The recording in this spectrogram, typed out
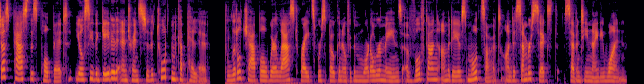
Just past this pulpit, you'll see the gated entrance to the Totenkapelle, the little chapel where last rites were spoken over the mortal remains of Wolfgang Amadeus Mozart on December 6, 1791.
